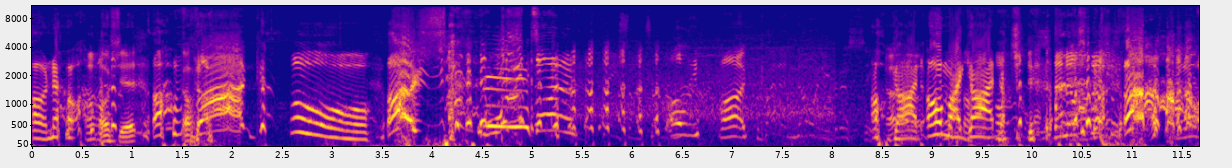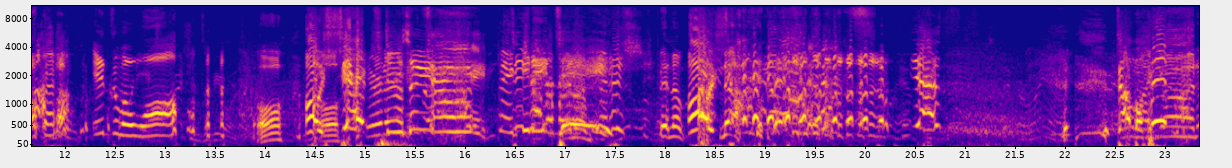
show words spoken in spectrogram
oh no. Oh shit. Oh, fuck. Oh. Oh shit. Holy fuck. Oh god. Oh my god. I know special. Into the wall. Oh. oh. Oh, shit. Here it is. DDT. DDT. finish. Spin him. Oh shit. yes. Double Oh my pin! god.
